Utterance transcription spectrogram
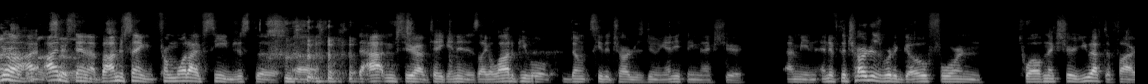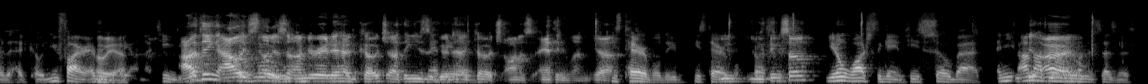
no, I, I understand that, but I'm just saying from what I've seen, just the uh, the atmosphere I've taken in is like a lot of people don't see the Chargers doing anything next year. I mean, and if the Chargers were to go four and twelve next year, you have to fire the head coach. You fire everybody yeah. on that team. I think Alex there's Lynn no- is an underrated head coach. I think he's a Anthony good head Lynn. coach. Honest, Anthony Lynn. Yeah, he's terrible, dude. He's terrible. you, you think me. so? You don't watch the games. He's so bad, and you, I'm Yeah, not the only alright. one that says this.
